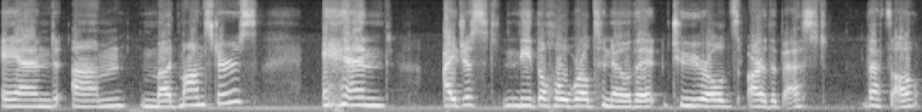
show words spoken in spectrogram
and um, mud monsters, and I just need the whole world to know that 2-year-olds are the best. That's all.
